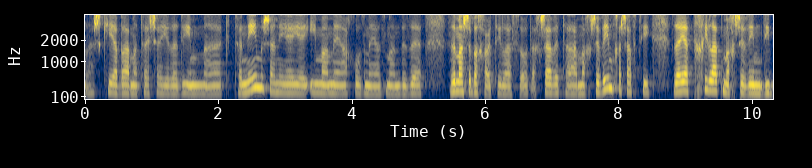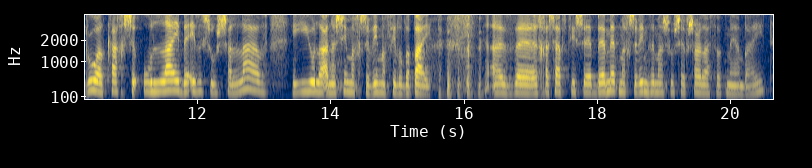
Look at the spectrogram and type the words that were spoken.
להשקיע בה מתי שהילדים אה, קטנים שאני אהיה אימא מאה אחוז מהזמן וזה מה שבחרתי לעשות. עכשיו את המחשבים חשבתי, זה היה תחילת מחשבים, דיברו על כך שאולי באיזשהו שלב יהיו לאנשים מחשבים אפילו בבית. אז אה, חשבתי שבאמת מחשבים זה משהו שאפשר לעשות מהבית.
